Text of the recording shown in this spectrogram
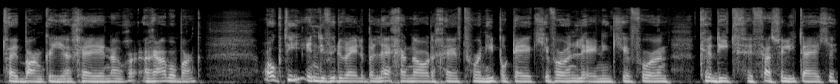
twee banken, ING en Rabobank, ook die individuele belegger nodig heeft voor een hypotheekje, voor een leningje, voor een kredietfaciliteitje.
